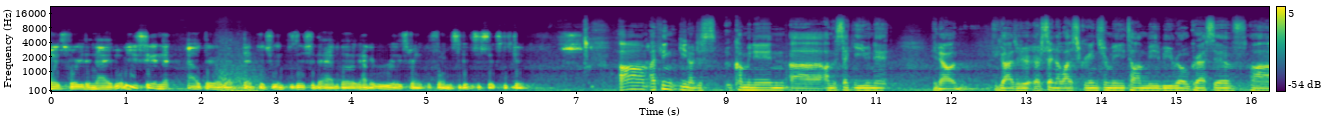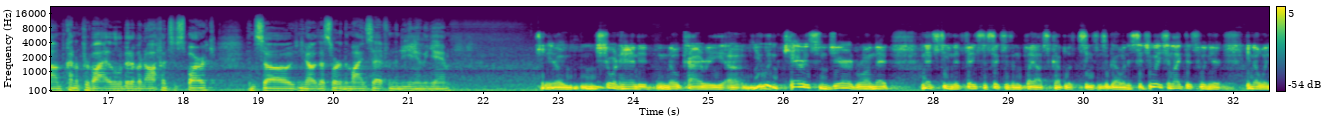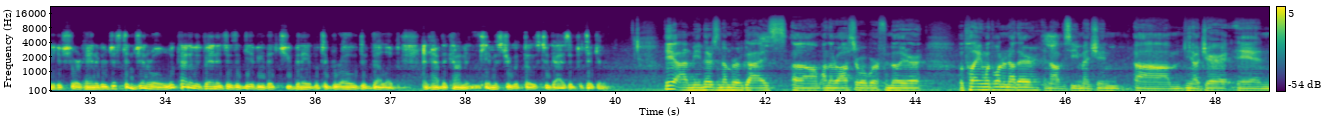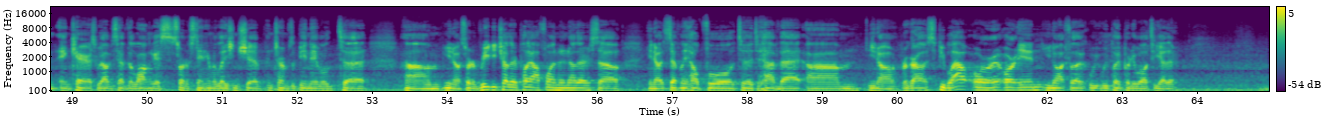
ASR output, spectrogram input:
points for you tonight. What were you seeing out there that, that puts you in position to have a, have a really strong performance against the Sixers team? Um, I think you know, just coming in uh, on the second unit, you know, you guys are, are a lot of screens for me, telling me to be real aggressive, um, kind of provide a little bit of an offensive spark, and so you know that's sort of the mindset from the beginning of the game. You know, shorthanded, no Kyrie. Um, you and Caris and Jarrett were on that Nets team that faced the Sixers in the playoffs a couple of seasons ago. In a situation like this, when you're, you know, when you're shorthanded, or just in general, what kind of advantage does it give you that you've been able to grow, develop, and have the common chemistry with those two guys in particular? Yeah, I mean, there's a number of guys um, on the roster where we're familiar with playing with one another, and obviously you mentioned, um, you know, Jarrett and and Caris. We obviously have the longest sort of standing relationship in terms of being able to, um, you know, sort of read each other, play off one another. So, you know, it's definitely helpful to, to have that. Um, you know, regardless of people out or or in, you know, I feel like we, we play pretty well together.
